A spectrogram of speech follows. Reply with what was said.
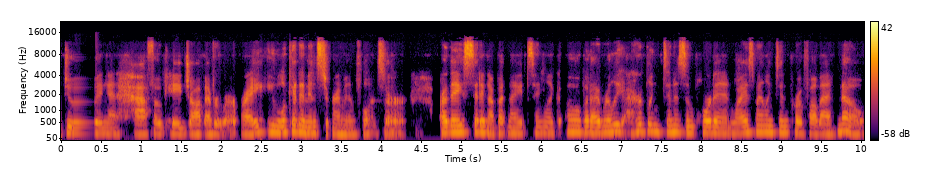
doing a half okay job everywhere, right? You look at an Instagram influencer. Are they sitting up at night saying, like, oh, but I really, I heard LinkedIn is important. Why is my LinkedIn profile bad? No,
